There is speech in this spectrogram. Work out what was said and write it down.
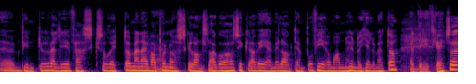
eh, begynte jo veldig fersk som rytter, men jeg var på norske landslag og har sykla VM i lagtempo, fire mann, 100 km. Så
